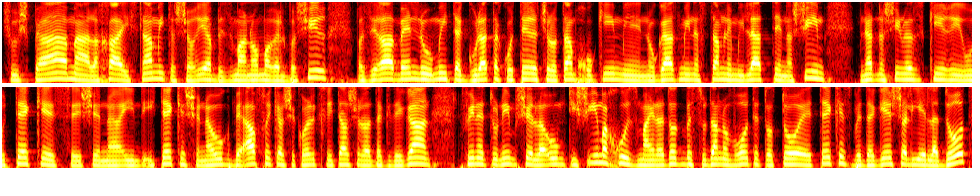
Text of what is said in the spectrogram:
שהושפעה מההלכה האסלאמית, השריעה בזמן עומר אל-בשיר. בזירה הבינלאומית, הגולת הכותרת של אותם חוקים נוגעת מן הסתם למילת נשים. מילת נשים, להזכיר, היא טקס, שנ... היא טקס שנהוג באפריקה, שכולל כריתה של הדגדגן. לפי נתונים של האו"ם, 90% מהילדות בסודאן עוברות את אותו אה, טקס, בדגש על ילדות,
